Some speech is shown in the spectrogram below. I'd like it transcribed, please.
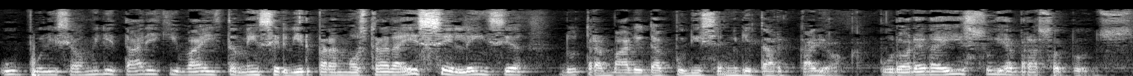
o policial militar e que vai também servir para mostrar a excelência do trabalho da Polícia Militar Carioca. Por hora era isso e abraço a todos.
